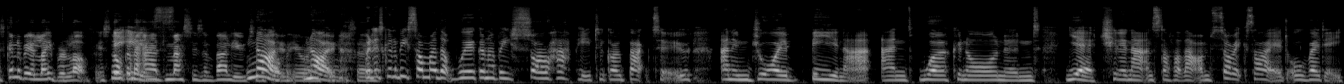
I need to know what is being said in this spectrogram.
It's going to be a labour of love. It's not It going to add masses of value to the No, no, anything. So. but it's going to be somewhere that we're going to be so happy to go back to and enjoy being at and working on and yeah, chilling out and stuff like that. I'm so excited already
